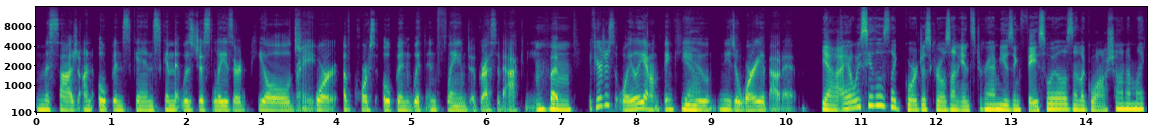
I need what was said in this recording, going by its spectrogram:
massage on open skin, skin that was just lasered, peeled, Right. or, of course, open with inflamed, aggressive acne. But Mhm. if you're just oily, I don't think Yeah. you need to worry about it. Yeah, I always see those like gorgeous girls on Instagram using face oils and the gua sha. And I'm like,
